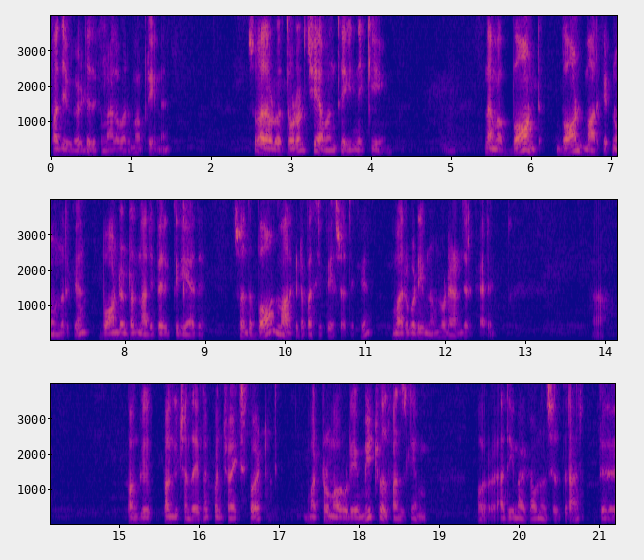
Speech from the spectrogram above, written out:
பதிவுகள் இதுக்கு மேலே வரும் அப்படின்னு. ஸோ அதோட தொடர்ச்சியாக வந்து இன்னைக்கு நம்ம பாண்ட் பாண்ட் மார்க்கெட்னு ஒன்று இருக்கு. பாண்டுன்றது நிறைய பேருக்கு தெரியாது. ஸோ இந்த பாண்ட் மார்க்கெட்டை பற்றி பேசுறதுக்கு மறுபடியும் நம்மளோட இணைஞ்சிருக்காரு. பங்கு பங்கு சந்தையில் கொஞ்சம் எக்ஸ்பர்ட் மற்றும் அவருடைய மியூச்சுவல் ஃபண்ட்ஸ்லையும் ஒரு அதிகமாக கவனம் செலுத்துறார். திரு.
